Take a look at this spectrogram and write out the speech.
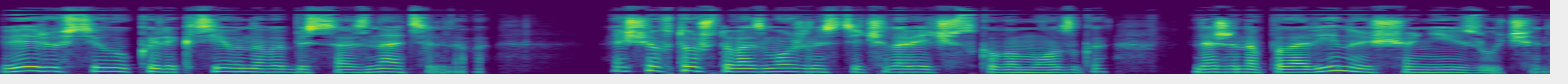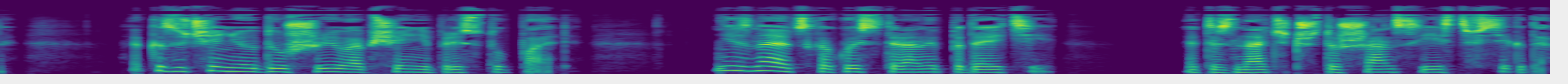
«Верю в силу коллективного бессознательного, а еще в то, что возможности человеческого мозга даже наполовину еще не изучены, а к изучению души вообще не приступали. Не знают, с какой стороны подойти. Это значит, что шанс есть всегда».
